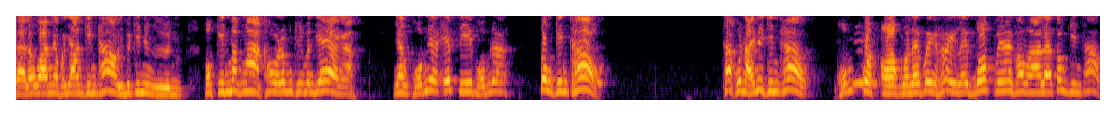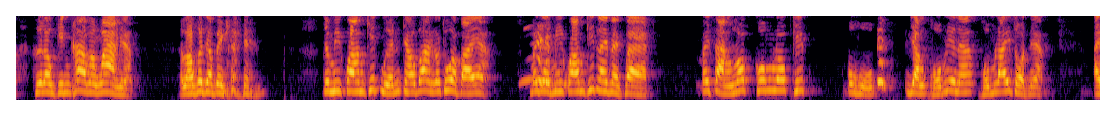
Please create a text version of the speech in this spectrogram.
แต่ละวันเนี่ยพยายามกินข้าวอย่าไปกินอย่างอื่น พอกินมากๆเข้าแล้วบางทีมันแย่ไงอย่างผมเนี่ยเอฟซีผมนะต้องกินข้าว ถ้าคนไหนไม่กินข้าว ผมกดออกหมดเลยไม่ให้เลยบล็อกไม่ให้เข้ามาแล้วต้องกินข้าว คือเรากินข้าวมากๆเนี่ย เราก็จะเป็นไงจะมีความคิดเหมือนชาวบ้านก็ทั่วไปอะไม่ได้มีความคิดอะไรแปลกๆไปสั่งลบคงลบคลิป โอ้โหอย่างผมเนี่ยนะผมไลฟ์สดเนี่ย ไอ้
